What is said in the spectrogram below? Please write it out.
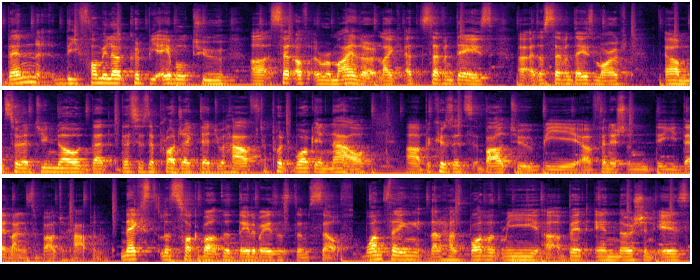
then the formula could be able to uh, set off a reminder like at seven days, uh, at a seven days mark, um, so that you know that this is a project that you have to put work in now uh, because it's about to be uh, finished and the deadline is about to happen. Next, let's talk about the databases themselves. One thing that has bothered me a bit in Notion is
